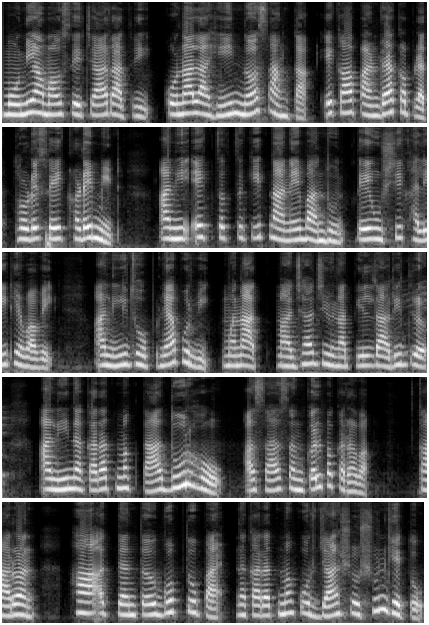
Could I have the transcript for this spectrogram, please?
मौनी अमावस्येच्या रात्री कोणालाही न सांगता एका पांढऱ्या कपड्यात थोडेसे खडे मीठ आणि एक चकचकीत नाणे बांधून ते उशीखाली ठेवावे आणि झोपण्यापूर्वी मनात माझ्या जीवनातील दारिद्र्य आणि नकारात्मकता दूर हो असा संकल्प करावा. कारण हा अत्यंत गुप्त उपाय नकारात्मक ऊर्जा शोषून घेतो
